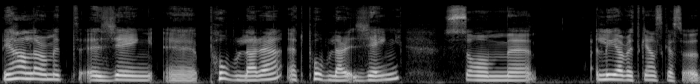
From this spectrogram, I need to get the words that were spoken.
Det handlar om ett eh, gäng eh, polare, ett polargäng som eh, lever ett ganska så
